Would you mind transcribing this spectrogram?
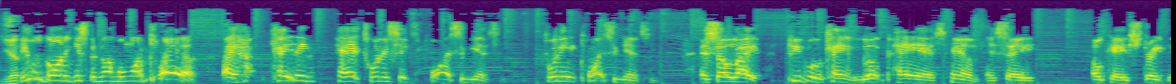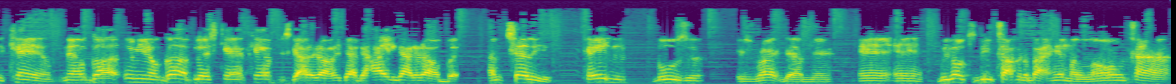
Yep. He was going against the number one player. Like Cayden had 26 points against him, 28 points against him. And so like people can't look past him and say, okay, straight to Cam. Now God, you know, God bless Cam. Cam just got it all. He got the height, he got it all. But I'm telling you, Cayden Boozer is right there, man. And and we're going to be talking about him a long time.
